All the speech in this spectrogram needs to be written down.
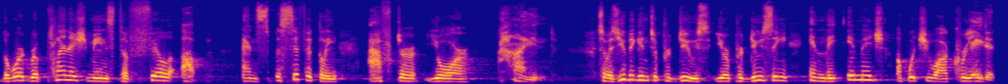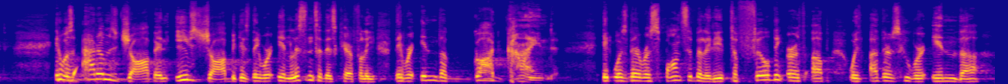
The word replenish means to fill up and specifically after your kind. So as you begin to produce, you're producing in the image of which you are created. It was Adam's job and Eve's job because they were in, listen to this carefully, they were in the God kind. It was their responsibility to fill the earth up with others who were in the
